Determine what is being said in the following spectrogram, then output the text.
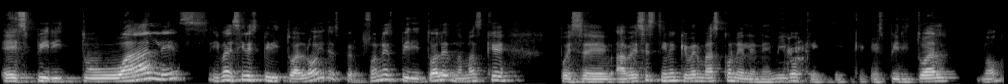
espirituales, iba a decir espiritualoides, pero son espirituales, nada más que pues eh, a veces tiene que ver más con el enemigo que, espiritual, ¿no?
